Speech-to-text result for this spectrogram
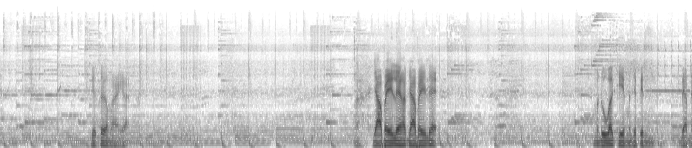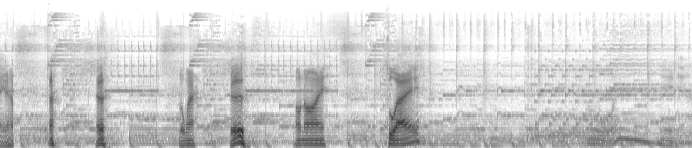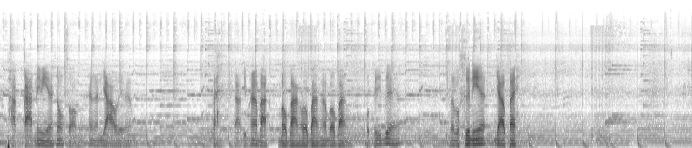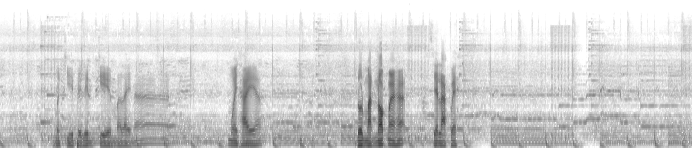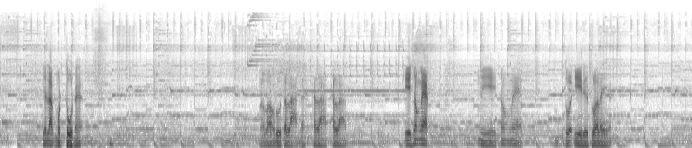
เทเตอร์มาอีกแล้วยาวไปเรื่อยครับ ยาวไปเรื่อย มาดูว่าเกมมันจะเป็นแบบไหนนะครับอะเออ ลงมา เออ เอาหน่อย สวยผักกาดไม่มีนะ ช่องสองถ้างั้นยาวเลยนะครับไปสามสิบห้าบาท เบาบางเบาบางครับเบาบางกดไปเรื่อยครับสำหรับคืนนี้ยาวไป เมื่อกี้ไปเล่นเกมอะไรนะ มวยไทยฮะโดนหมัดน็อกมาฮะ เสียหลักเลยเสียหลักหมดตูดนะฮะมาลองดูตลาดนะตลาดตลาด A ช่องแรกนี่ช่องแรก ตัว A หรือตัวอะไรอะ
